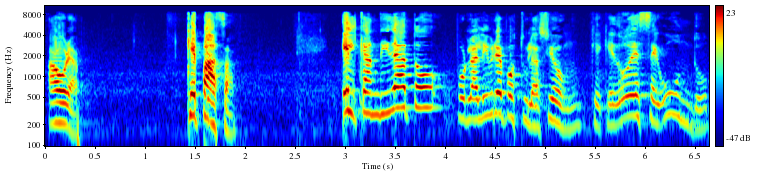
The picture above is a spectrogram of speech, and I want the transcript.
Ahora, ¿qué pasa? El candidato por la libre postulación, que quedó de segundo,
